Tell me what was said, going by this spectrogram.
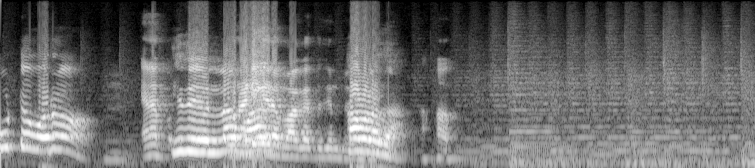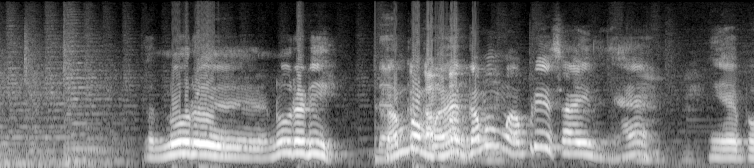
கூட்டம் வரும். இது எல்லாம் இந்த நூறு நூறு அடி. கம்பம் கம்பம். அப்படியே சாயுதுங்க. நீங்க இப்போ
